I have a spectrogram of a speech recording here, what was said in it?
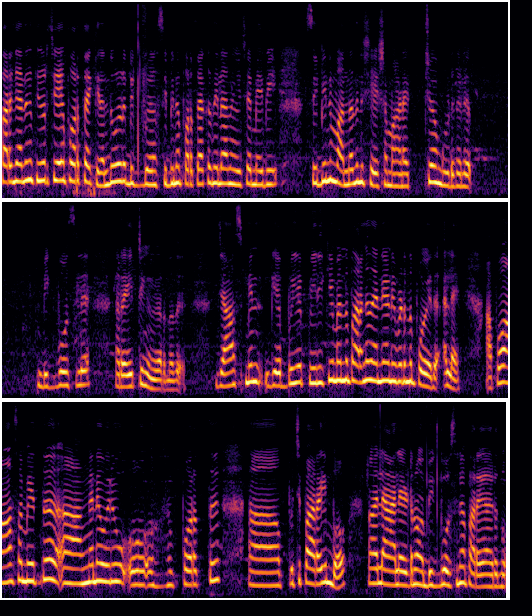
പറഞ്ഞാണെങ്കിൽ തീർച്ചയായും പുറത്താക്കി. എന്തുകൊണ്ട് ബിഗ് സിബിനെ പുറത്താക്കുന്നില്ല എന്ന് ചോദിച്ചാൽ മേ ബി സിബിൻ വന്നതിന് ശേഷമാണ് ഏറ്റവും കൂടുതൽ ബിഗ് ബോസിൽ റേറ്റിംഗ് ഉയർന്നത്. ജാസ്മിൻ ഗബ്രിയെ പിരിക്കുമെന്ന് പറഞ്ഞ് തന്നെയാണ് ഇവിടുന്ന് പോയത് അല്ലേ? അപ്പോൾ ആ സമയത്ത് അങ്ങനെ ഒരു പുറത്ത് പറയുമ്പോൾ ലാലേട്ടനോ ബിഗ് ബോസിനോ പറയായിരുന്നു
